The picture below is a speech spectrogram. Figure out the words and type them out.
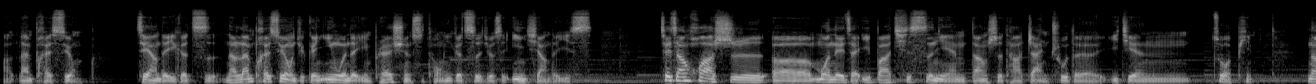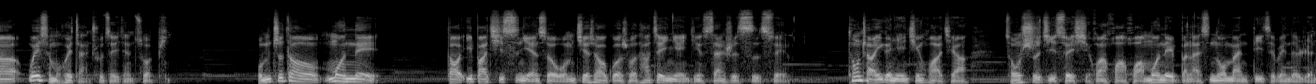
啊，l'impression 这样的一个字。那 l'impression 就跟英文的 impression 是同一个字，就是印象的意思。这张画是呃莫内在一八七四年当时他展出的一件作品。那为什么会展出这件作品？我们知道莫内到一八七四年的时候，我们介绍过说他这一年已经三十四岁了。通常一个年轻画家。从十几岁喜欢画画，莫内本来是诺曼底这边的人，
